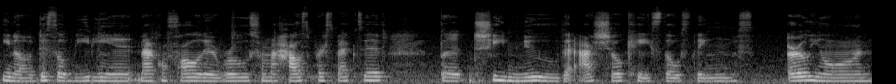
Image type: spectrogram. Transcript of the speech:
you know disobedient not gonna follow their rules from a house perspective but she knew that i showcased those things early on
